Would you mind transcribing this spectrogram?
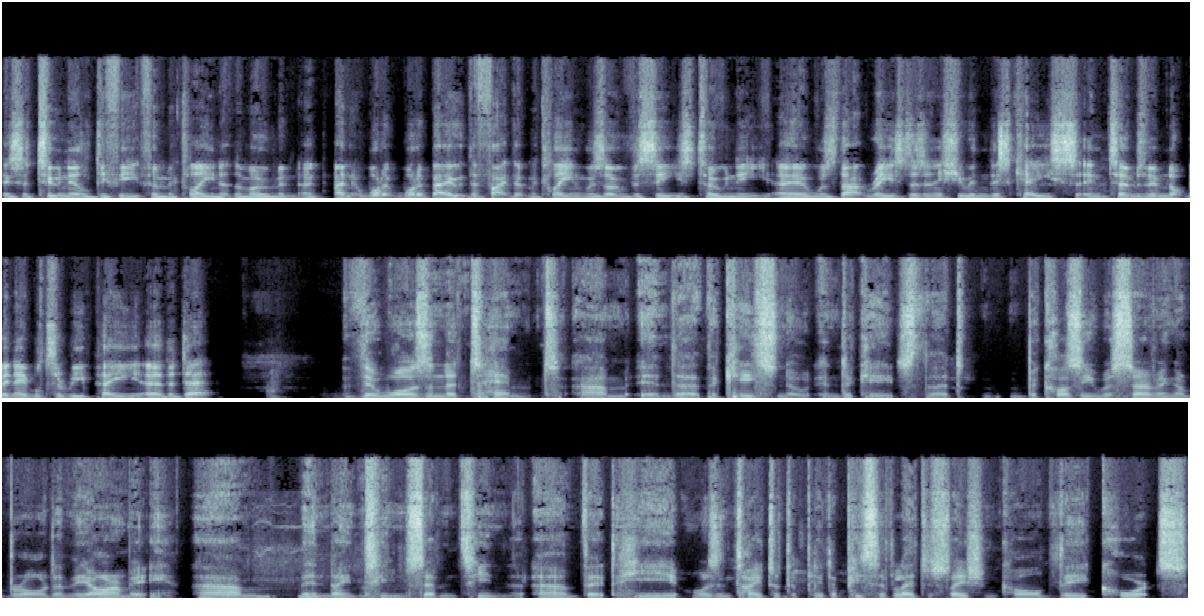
it's a two 0 defeat for McLean at the moment, and, and what what about the fact that McLean was overseas? Tony, uh, was that raised as an issue in this case in terms of him not being able to repay uh, the debt? There was an attempt um, in the the case note indicates that because he was serving abroad in the army um, in 1917, uh, that he was entitled to plead a piece of legislation called the Courts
